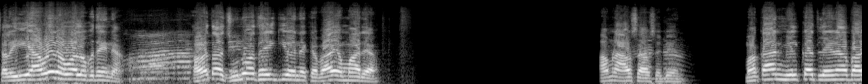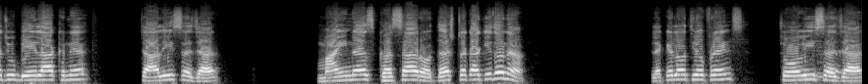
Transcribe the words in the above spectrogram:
ચાલો એ આવડે ને હવાલો બધાને હવે તો જૂનો થઈ ગયો ને કે ભાઈ અમારે હમણાં આવશે આવશે બેન. મકાન મિલકત લેણા બાજુ બે લાખ ને ચાલીસ હજાર માઇનસ ઘસારો. દસ ટકા કીધો ને? એટલે કેટલો થયો ફ્રેન્ડ્સ ચોવીસ હજાર.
